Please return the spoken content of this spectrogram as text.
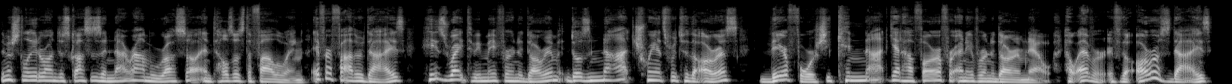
The Mishnah later on discusses a Nara Murasa and tells us the following: If her father dies, his right to be made for Nadarim does not transfer to the Aras, therefore she cannot get Hafara for any of her Nadarim now. However, if the Dies,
